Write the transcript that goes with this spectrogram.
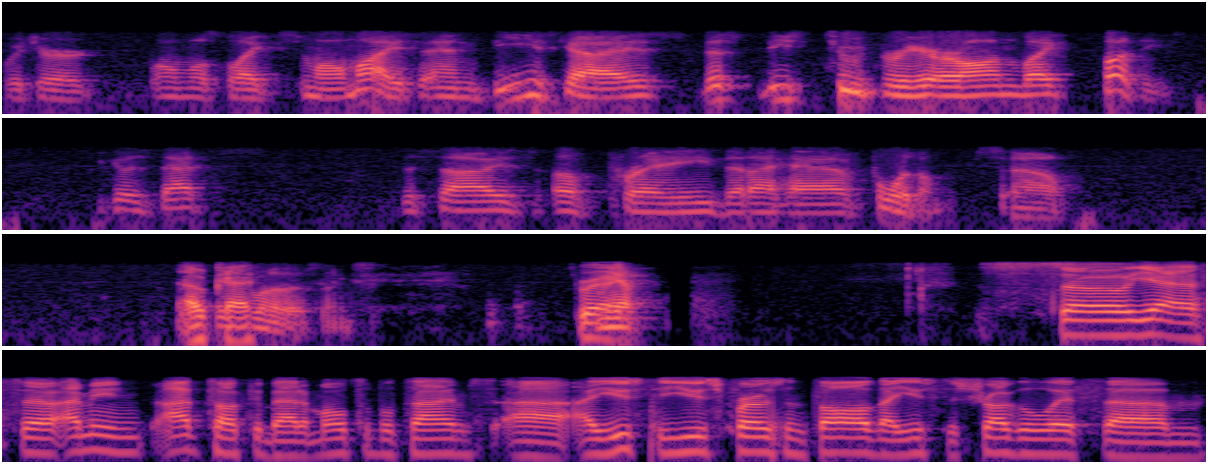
which are almost like small mice, and these guys, this these two three are on like fuzzies, because that's the size of prey that I have for them. So Okay. it's one of those things. Right. Yep. So yeah, so I mean, I've talked about it multiple times. Uh, I used to use frozen thawed. I used to struggle with, um,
